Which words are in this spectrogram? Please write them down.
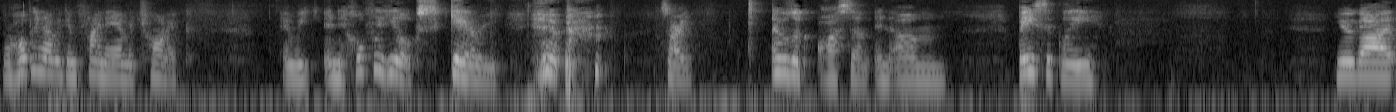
we're hoping that we can find an animatronic, and we and hopefully he looks scary. Sorry, it would look awesome, and um, basically, you got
